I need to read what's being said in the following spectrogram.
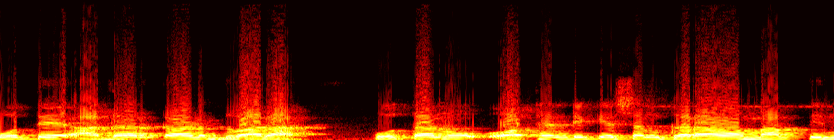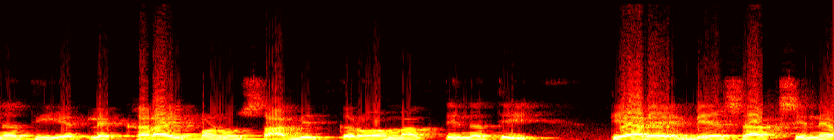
પોતે આધાર કાર્ડ દ્વારા પોતાનું ઓથેન્ટિકેશન કરાવવા માંગતી નથી, એટલે ખરાઈપણું સાબિત કરવા માંગતી નથી, ત્યારે બે સાક્ષીને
